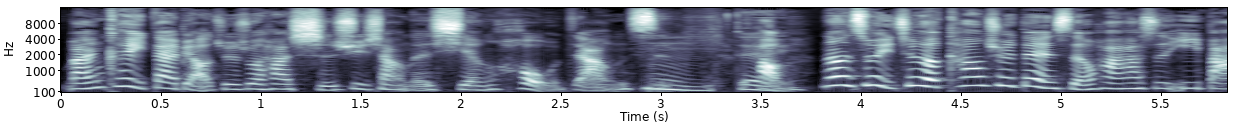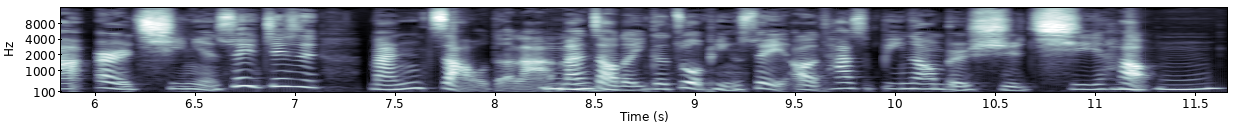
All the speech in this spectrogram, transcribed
蛮可以代表，就是说它时序上的先后这样子。嗯，对。好，那所以这个 Country Dance 的话，它是一八二七年，所以这是蛮早的啦，蛮早的一个作品。所以哦，它是 B Number 十七号。嗯，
